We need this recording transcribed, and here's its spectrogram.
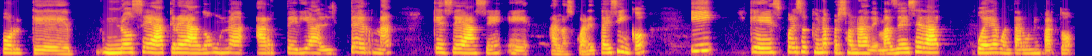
porque no se ha creado una arteria alterna que se hace eh, a los 45 y que es por eso que una persona de más de esa edad puede aguantar un infarto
